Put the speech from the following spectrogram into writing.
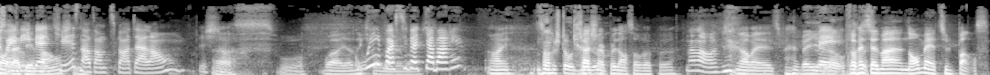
font de bien des belles cuisses dans ton petit pantalon. Ah, genre, c'est- oh. Ouais, il y en a qui oui, voici votre cabaret. Ouais. Mange ton Crache un peu dans son repas. Non, non. Non, mais, tu- Ben, il Mais- professionnellement, non, mais tu le penses.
